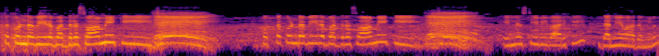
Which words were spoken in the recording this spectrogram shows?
కొత్తకొండ వీరభద్ర స్వామికి కొత్తకొండ వీరభద్ర స్వామికి ఎన్ఎస్టీవీ వారికి ధన్యవాదములు.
